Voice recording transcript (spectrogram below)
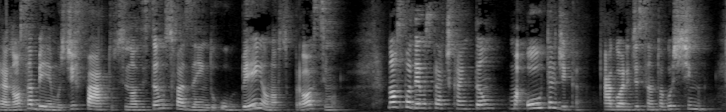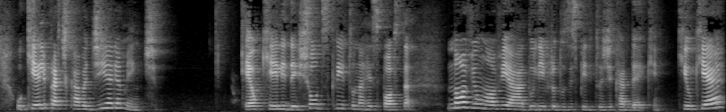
para nós sabermos de fato se nós estamos fazendo o bem ao nosso próximo, nós podemos praticar então uma outra dica, agora de Santo Agostinho, o que ele praticava diariamente. É o que ele deixou descrito na resposta 919A do Livro dos Espíritos de Kardec, que o que é?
